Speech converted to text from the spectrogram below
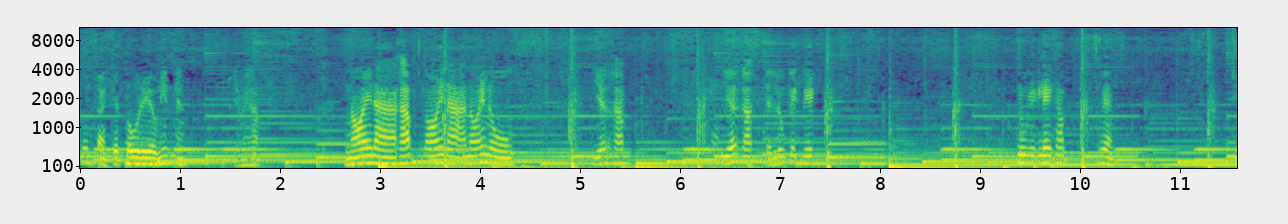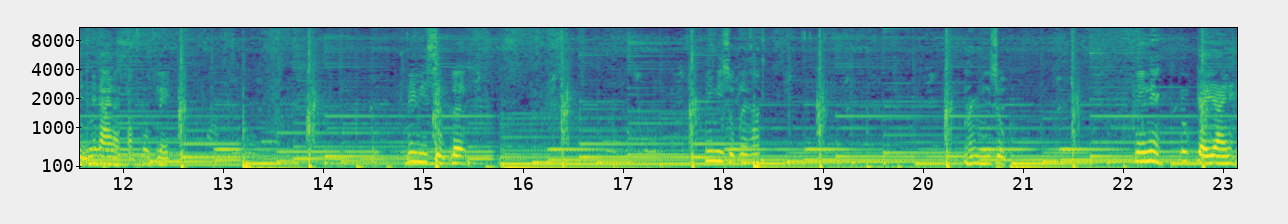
ต้นสักจะโตเร็วนิดนึงเห็นไหมครับ น้อยนาครับ น้อยนาน้อยโหนงเยอะครับ เยอะครับ แต่ลูกเล็กๆลูกเล็กๆครับเนี่ยกินไม่ได้หรอกครับลูกเล็ก ไม่มีสุกเลย ไม่มีสุกเลยครับ ไม่มีสุก นี่นี่ลูกใหญ่ๆนี่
